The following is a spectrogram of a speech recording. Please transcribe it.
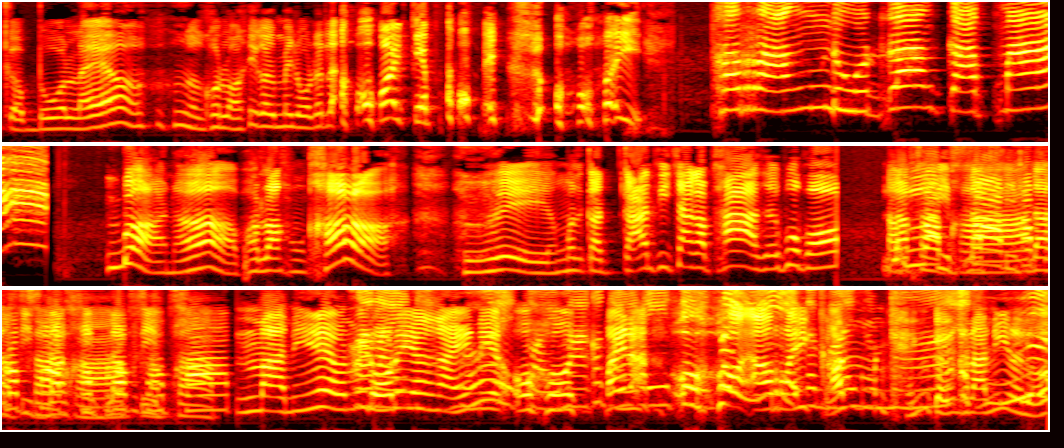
เกือบโดนแล้วคนรอที่ก็ไม่โดนแล้วแหละโอ้ยเจ็บ โอ้ยโอ้ยพลังดูดร่างกลับมา บ้านะ พลังของข้าเฮ้ยมันกัดการที่ชากับท่าเธอพวกพ้อง รับสิบครับรับทราบครับรับทราบครับนานี้มันไม่โดนได้ยังไงเนี่ยโอ้โหไม่นะโอ้โหอะไรกันมันแข็งเกินขนาดนี้เลยเหรอ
